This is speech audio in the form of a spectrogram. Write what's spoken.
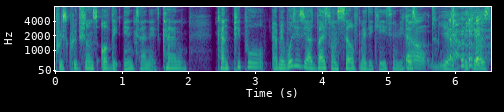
prescriptions off the internet. Can can people i mean what is your advice on self-medicating because Don't. yeah because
